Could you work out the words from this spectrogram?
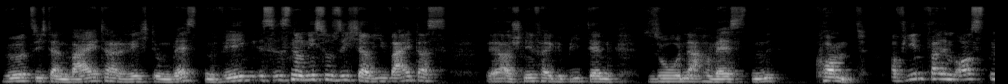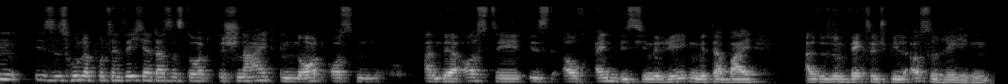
wird sich dann weiter Richtung Westen bewegen. Es ist noch nicht so sicher, wie weit das ja, Schneefallgebiet denn so nach Westen kommt. Auf jeden Fall im Osten ist es 100% sicher, dass es dort schneit. Im Nordosten an der Ostsee ist auch ein bisschen Regen mit dabei. Also so ein Wechselspiel aus Regen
